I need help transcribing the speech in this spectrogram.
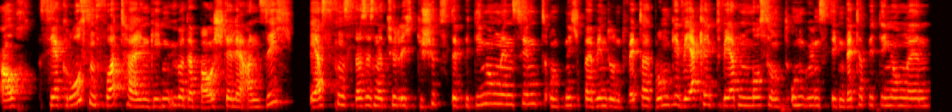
auch sehr großen Vorteilen gegenüber der Baustelle an sich. Erstens, dass es natürlich geschützte Bedingungen sind und nicht bei Wind und Wetter rumgewerkelt werden muss und ungünstigen Wetterbedingungen.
